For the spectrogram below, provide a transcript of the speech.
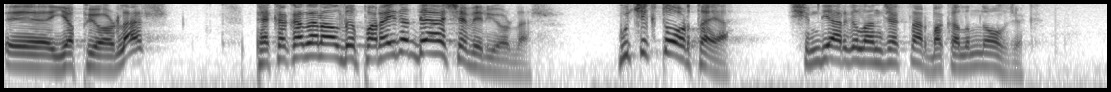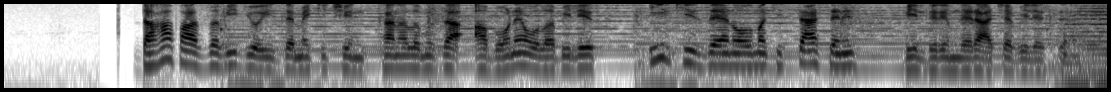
e, yapıyorlar. PKK'dan aldığı parayı da DAEŞ'e veriyorlar. Bu çıktı ortaya. Şimdi yargılanacaklar. Bakalım ne olacak. Daha fazla video izlemek için kanalımıza abone olabilir, ilk izleyen olmak isterseniz bildirimleri açabilirsiniz.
